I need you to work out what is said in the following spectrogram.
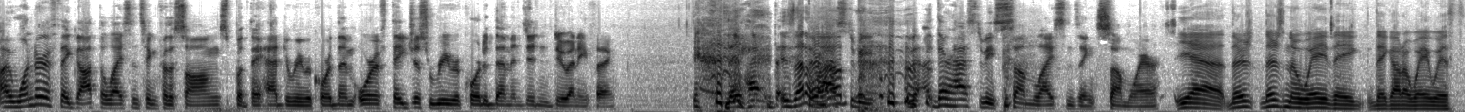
I wonder if they got the licensing for the songs, but they had to re-record them, or if they just re-recorded them and didn't do anything. They ha- Is that there allowed? Has to be, there has to be some licensing somewhere. Yeah, there's there's no way they they got away with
